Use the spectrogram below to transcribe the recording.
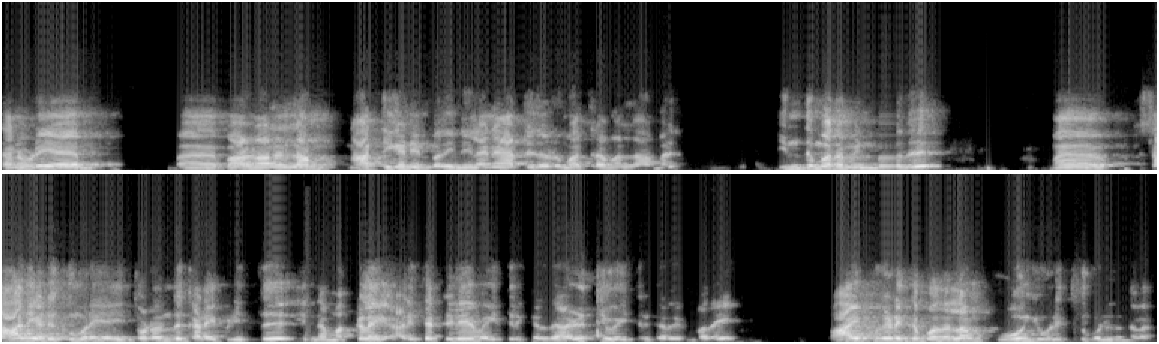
தன்னுடைய வாழ்நாளெல்லாம் நாத்திகன் என்பதை நிலைநாட்டுவதோடு மாத்திரமல்லாமல் இந்து மதம் என்பது சாதி அடுக்குமுறையை தொடர்ந்து கடைபிடித்து இந்த மக்களை அடித்தட்டிலே வைத்திருக்கிறது அழுத்தி வைத்திருக்கிறது என்பதை வாய்ப்பு கிடைத்த போதெல்லாம் ஓங்கி ஒழித்துக் கொண்டிருந்தவர்.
